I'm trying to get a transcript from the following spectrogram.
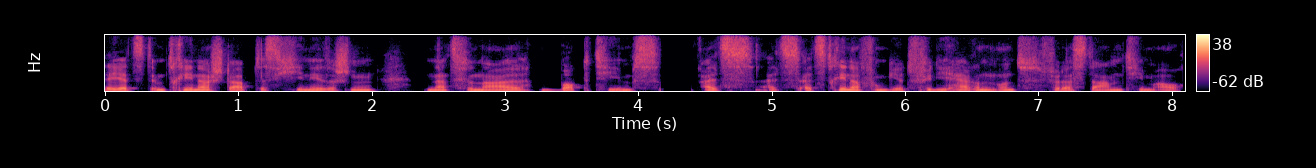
der jetzt im Trainerstab des chinesischen National-Bob-Teams als, als, als Trainer fungiert für die Herren und für das Damenteam auch.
